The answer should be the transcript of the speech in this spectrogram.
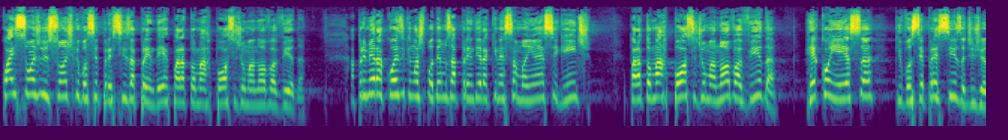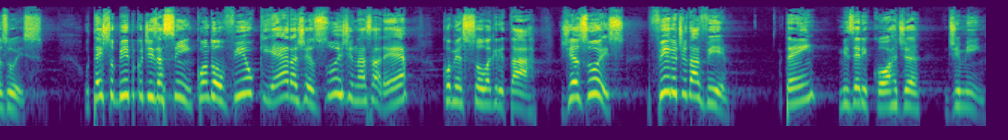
Quais são as lições que você precisa aprender para tomar posse de uma nova vida? A primeira coisa que nós podemos aprender aqui nessa manhã é a seguinte: para tomar posse de uma nova vida, reconheça que você precisa de Jesus. O texto bíblico diz assim: quando ouviu que era Jesus de Nazaré, começou a gritar: Jesus, filho de Davi, tem misericórdia de mim.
